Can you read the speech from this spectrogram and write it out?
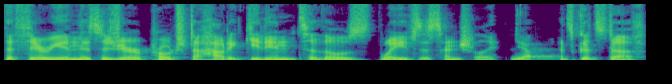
The theory, and this is your approach to how to get into those waves, essentially. Yep. That's good stuff.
